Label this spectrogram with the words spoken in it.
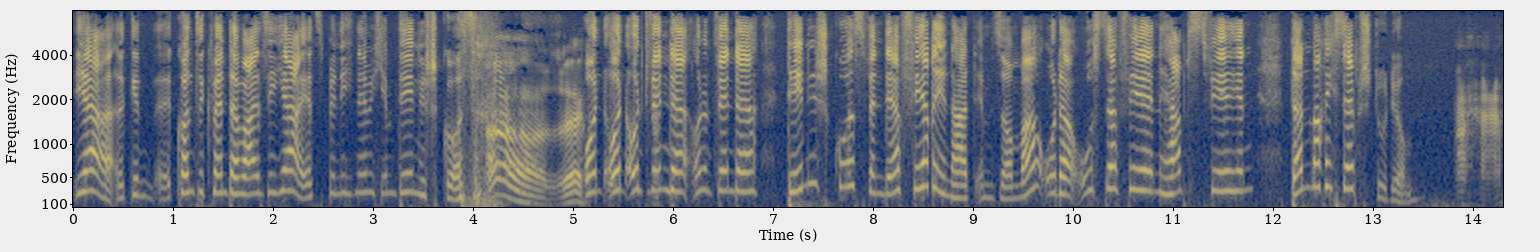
Ja, äh, konsequenterweise ja. Jetzt bin ich nämlich im Dänischkurs. Ah, sehr und, und, und wenn der, und wenn der Dänischkurs, wenn der Ferien hat im Sommer oder Osterferien, Herbstferien, dann mache ich Selbststudium. Aha.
